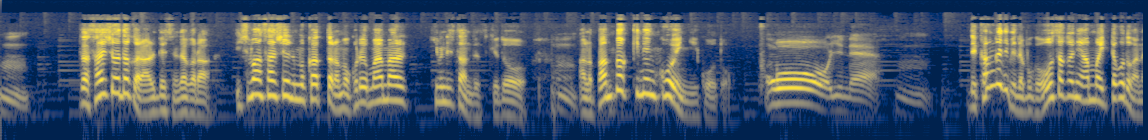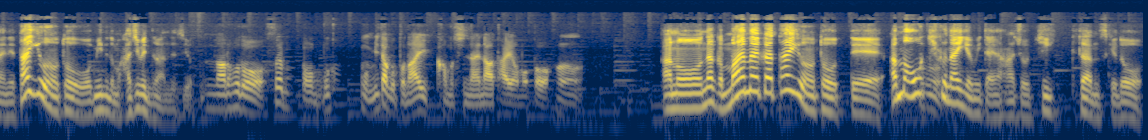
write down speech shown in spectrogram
うん。だ最初はだからあれですね、だから、一番最初に向かったら、もうこれ前々決めてたんですけど、うん。あの万博記念公園に行こうと。おー、いいね。うん。で、考えてみたら僕、大阪にあんま行ったことがないんで、太陽の塔を見るのも初めてなんですよ。なるほど。そういえば僕も見たことないかもしれないな、太陽の塔。あのーなんか前々から太陽の塔って、あんま大きくないよみたいな話を聞いてたんですけど。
